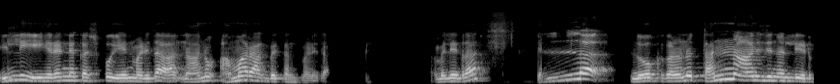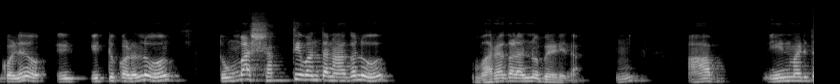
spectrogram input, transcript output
ಇಲ್ಲಿ ಹಿರಣ್ಯಕಶಿಪು ಏನ್ ಮಾಡಿದ? ನಾನು ಅಮರ ಆಗ್ಬೇಕಂತ ಮಾಡಿದ. ಆಮೇಲೆ ಎಲ್ಲ ಲೋಕಗಳನ್ನು ತನ್ನ ಆನಿಜಿನಲ್ಲಿ ಇಟ್ಕೊಳ್ಳಲು ಇಟ್ಟುಕೊಳ್ಳಲು ತುಂಬಾ ಶಕ್ತಿವಂತನಾಗಲು ವರಗಳನ್ನು ಬೇಡಿದ. ಹ್ಮ್? ಆ ಏನ್ ಮಾಡಿದ?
